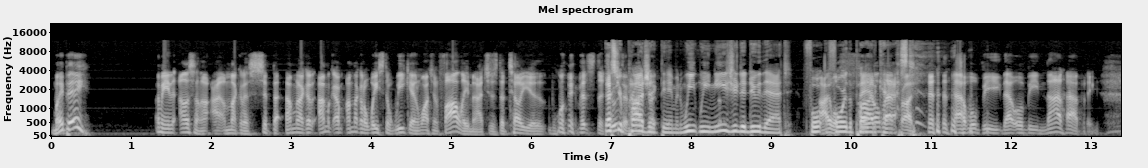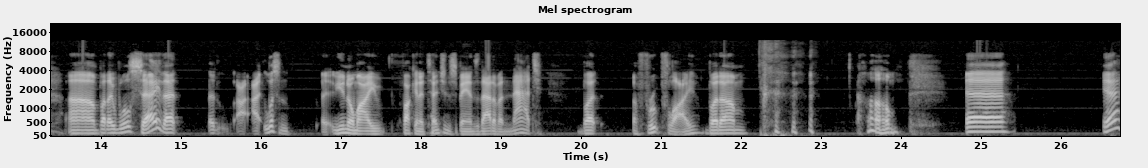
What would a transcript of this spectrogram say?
Might be. I mean, listen, I, I'm not going to sit back. I'm not going. to I'm, I'm not going to waste a weekend watching Fale matches to tell you if it's the That's your not, project, Damon. We we need you to do that for for the That, podcast. project. that will be that will be not happening. Uh, but I will say that. Uh, I, I, listen, uh, you know my fucking attention spans that of a gnat, but a fruit fly. But um, um, uh, yeah.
